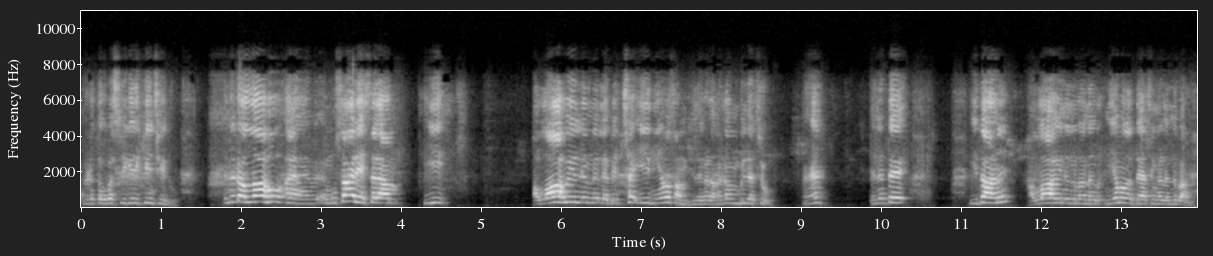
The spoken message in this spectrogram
അവരുടെ തൗബ സ്വീകരിക്കുകയും ചെയ്തു. എന്നിട്ട് അള്ളാഹു മുസ അലൈഹി സ്വലാം ഈ അള്ളാഹുവിൽ നിന്ന് ലഭിച്ച ഈ നിയമസംഹിതകൾ അവരുടെ മുമ്പിൽ വെച്ചു. എന്നിട്ട് ഇതാണ് അള്ളാഹുവിൽ നിന്നുള്ള നിയമനിർദ്ദേശങ്ങൾ എന്ന് പറഞ്ഞു.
